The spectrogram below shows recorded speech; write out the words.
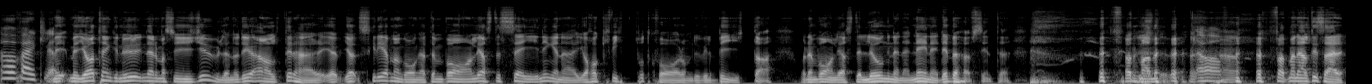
ja verkligen. Men, men jag tänker, nu närmar sig ju julen och det är alltid det här. Jag, jag skrev någon gång att den vanligaste sägningen är jag har kvittot kvar om du vill byta. Och den vanligaste lugnen är nej, nej, det behövs inte. för, att man, Ja. för att man är alltid så här,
